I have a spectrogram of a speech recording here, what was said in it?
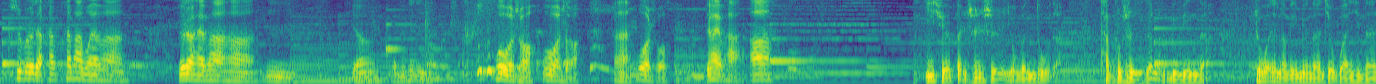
的，是不是有点害害怕不害怕？有点害怕哈，嗯，行，我们给你 握握手，握握手，嗯，握手，别害怕啊。医学本身是有温度的，它不是一个冷冰冰的。如果你冷冰冰的就关心他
